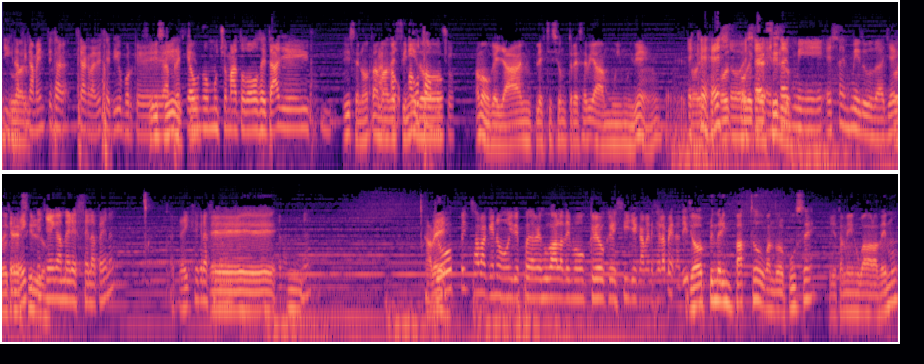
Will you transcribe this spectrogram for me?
Y gráficamente se, se agradece, tío, porque Sí, sí, aprecia sí. uno mucho más todos los detalles. Y Sí, se nota más ha- ha definido. mucho. Vamos, que ya en PlayStation 3 se veía muy, muy bien. ¿eh? Es Todo- que es todo- eso, todo esa, que esa es mi, esa es mi duda. Que ¿Creéis que, decirlo. llega a merecer la pena? ¿Creéis que gráficamente Eh, merece la pena? a ver, Yo pensaba que no, y después de haber jugado la demo, creo que sí llega a merecer la pena, tío. yo el primer impacto cuando lo puse, yo también he jugado a la demo,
